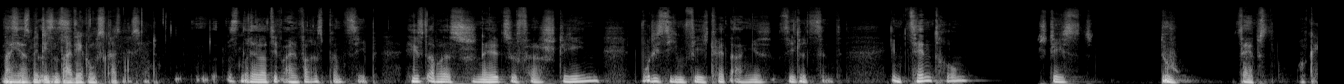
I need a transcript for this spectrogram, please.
was Naja, es mit diesen drei Wirkungskreisen passiert. Ist ein relativ einfaches Prinzip. Hilft aber, es schnell zu verstehen, wo die sieben Fähigkeiten angesiedelt sind. Im Zentrum stehst du selbst, Okay.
